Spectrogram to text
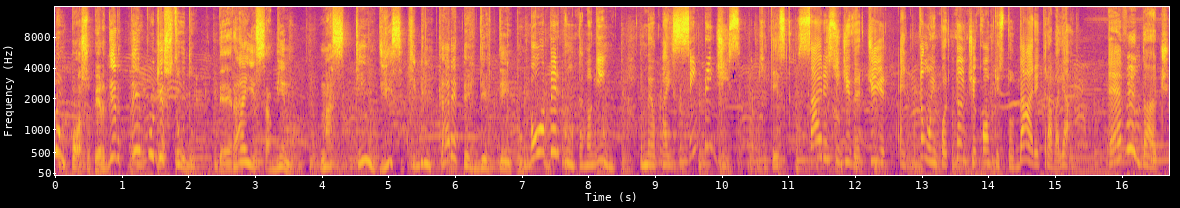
Não posso perder tempo de estudo. Peraí, Sabino. Mas quem disse que brincar é perder tempo? Boa pergunta, Noguinho. O meu pai sempre diz que descansar e se divertir é tão importante quanto estudar e trabalhar. É verdade,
